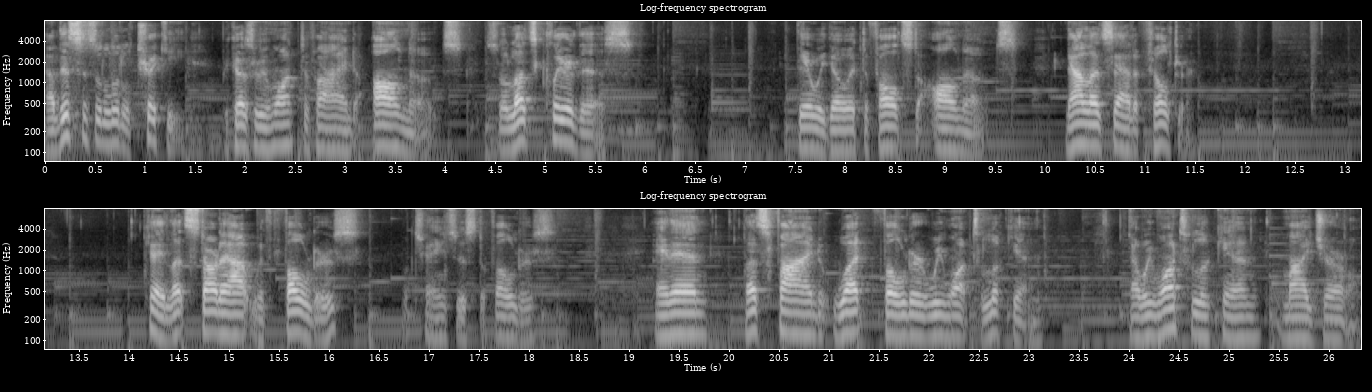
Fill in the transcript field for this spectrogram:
Now this is a little tricky because we want to find all notes. So let's clear this. There we go, it defaults to all notes. Now let's add a filter. Okay, let's start out with folders. We'll change this to folders. And then let's find what folder we want to look in. Now we want to look in My Journal.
